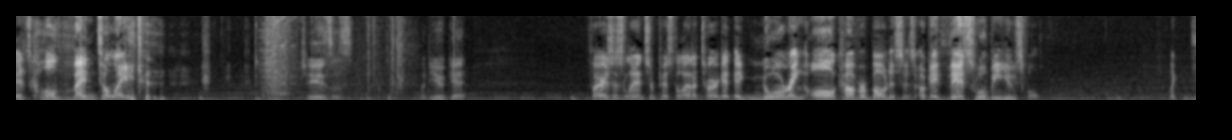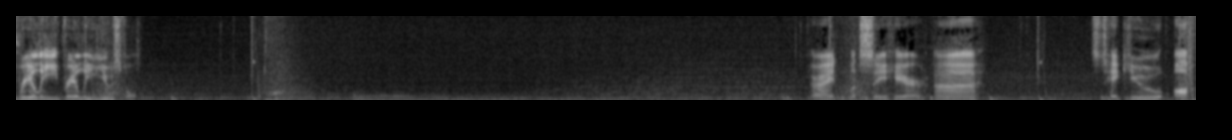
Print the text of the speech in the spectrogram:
It's called ventilate. Jesus. What do you get? Fires his Lancer pistol at a target, ignoring all cover bonuses. Okay, this will be useful. Like, really, really useful. Alright, let's see here. Uh, let's take you off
